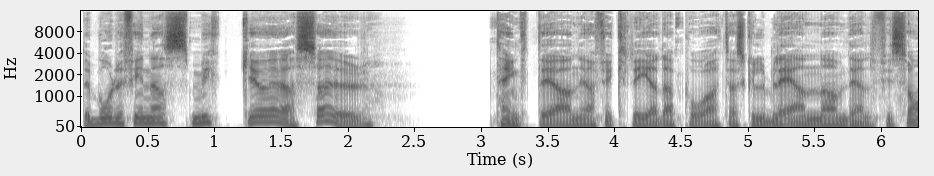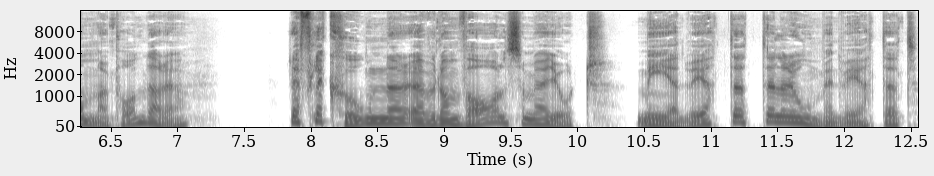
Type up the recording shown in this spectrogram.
Det borde finnas mycket att ösa ur, tänkte jag när jag fick reda på att jag skulle bli en av Delfis sommarpoddare. Reflektioner över de val som jag gjort, medvetet eller omedvetet.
